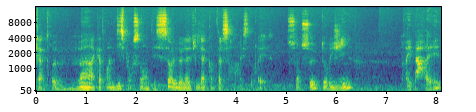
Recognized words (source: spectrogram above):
80 à 90% des sols de la villa, quand elle sera restaurée, sont ceux d'origine, réparés,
